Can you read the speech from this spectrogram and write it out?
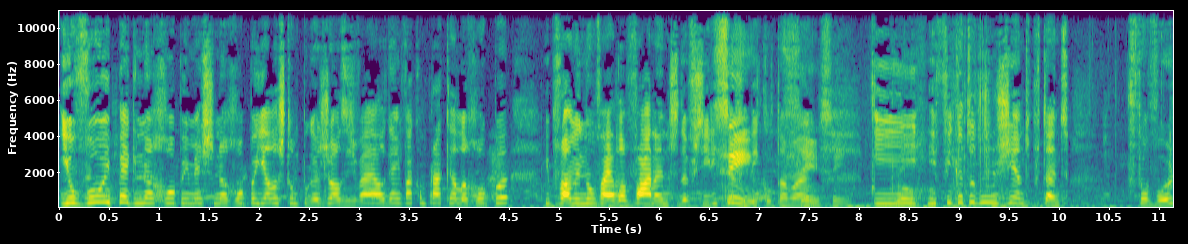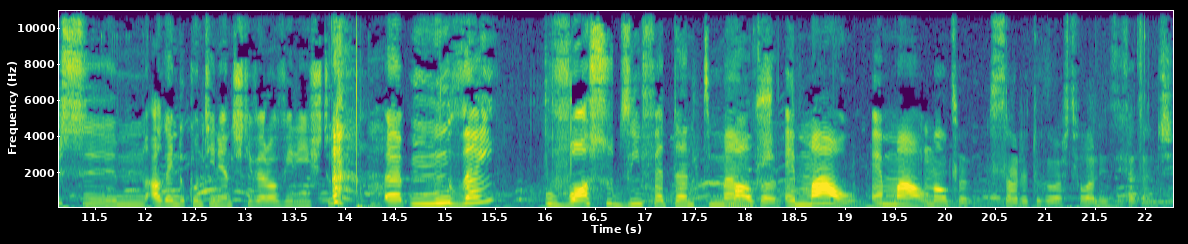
E eu vou e pego na roupa e mexo na roupa e elas estão pegajosas. Vai alguém vai comprar aquela roupa e provavelmente não vai lavar antes de a vestir. Isso é Sim. ridículo também. Sim, sim. E, e fica tudo nojento. Portanto, por favor, se hum, alguém do continente estiver a ouvir isto, ah, mudem o vosso desinfetante de mãos. Malta. É mau, é mau. Malta, Sara, tu gostaste de falar em desinfetantes,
